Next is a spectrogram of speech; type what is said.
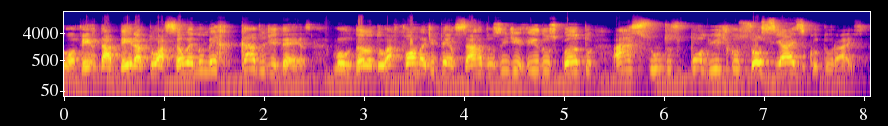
Sua verdadeira atuação é no mercado de ideias, moldando a forma de pensar dos indivíduos quanto a assuntos políticos, sociais e culturais.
